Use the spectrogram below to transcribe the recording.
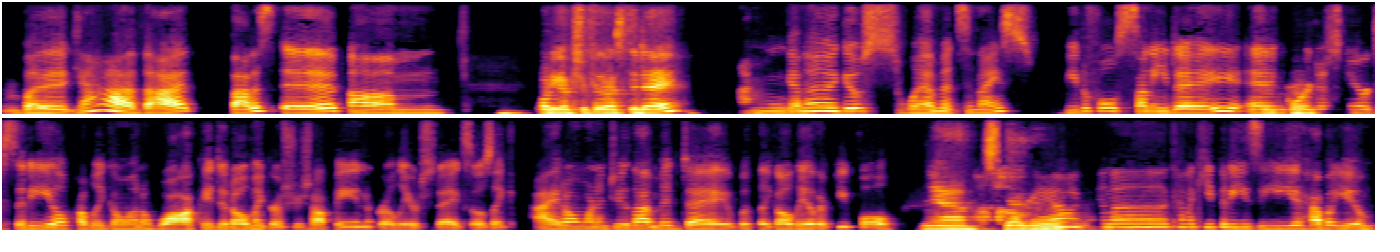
but yeah, that that is it. Um, what are you up to for the rest of the day? I'm gonna go swim. It's a nice beautiful sunny day in mm-hmm. gorgeous New York City. I'll probably go on a walk. I did all my grocery shopping earlier today because I was like, I don't want to do that midday with like all the other people. Yeah, um, yeah, I'm gonna kind of keep it easy. How about you?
